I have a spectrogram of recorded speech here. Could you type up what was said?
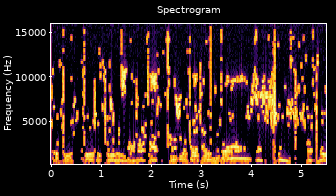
Let's go!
